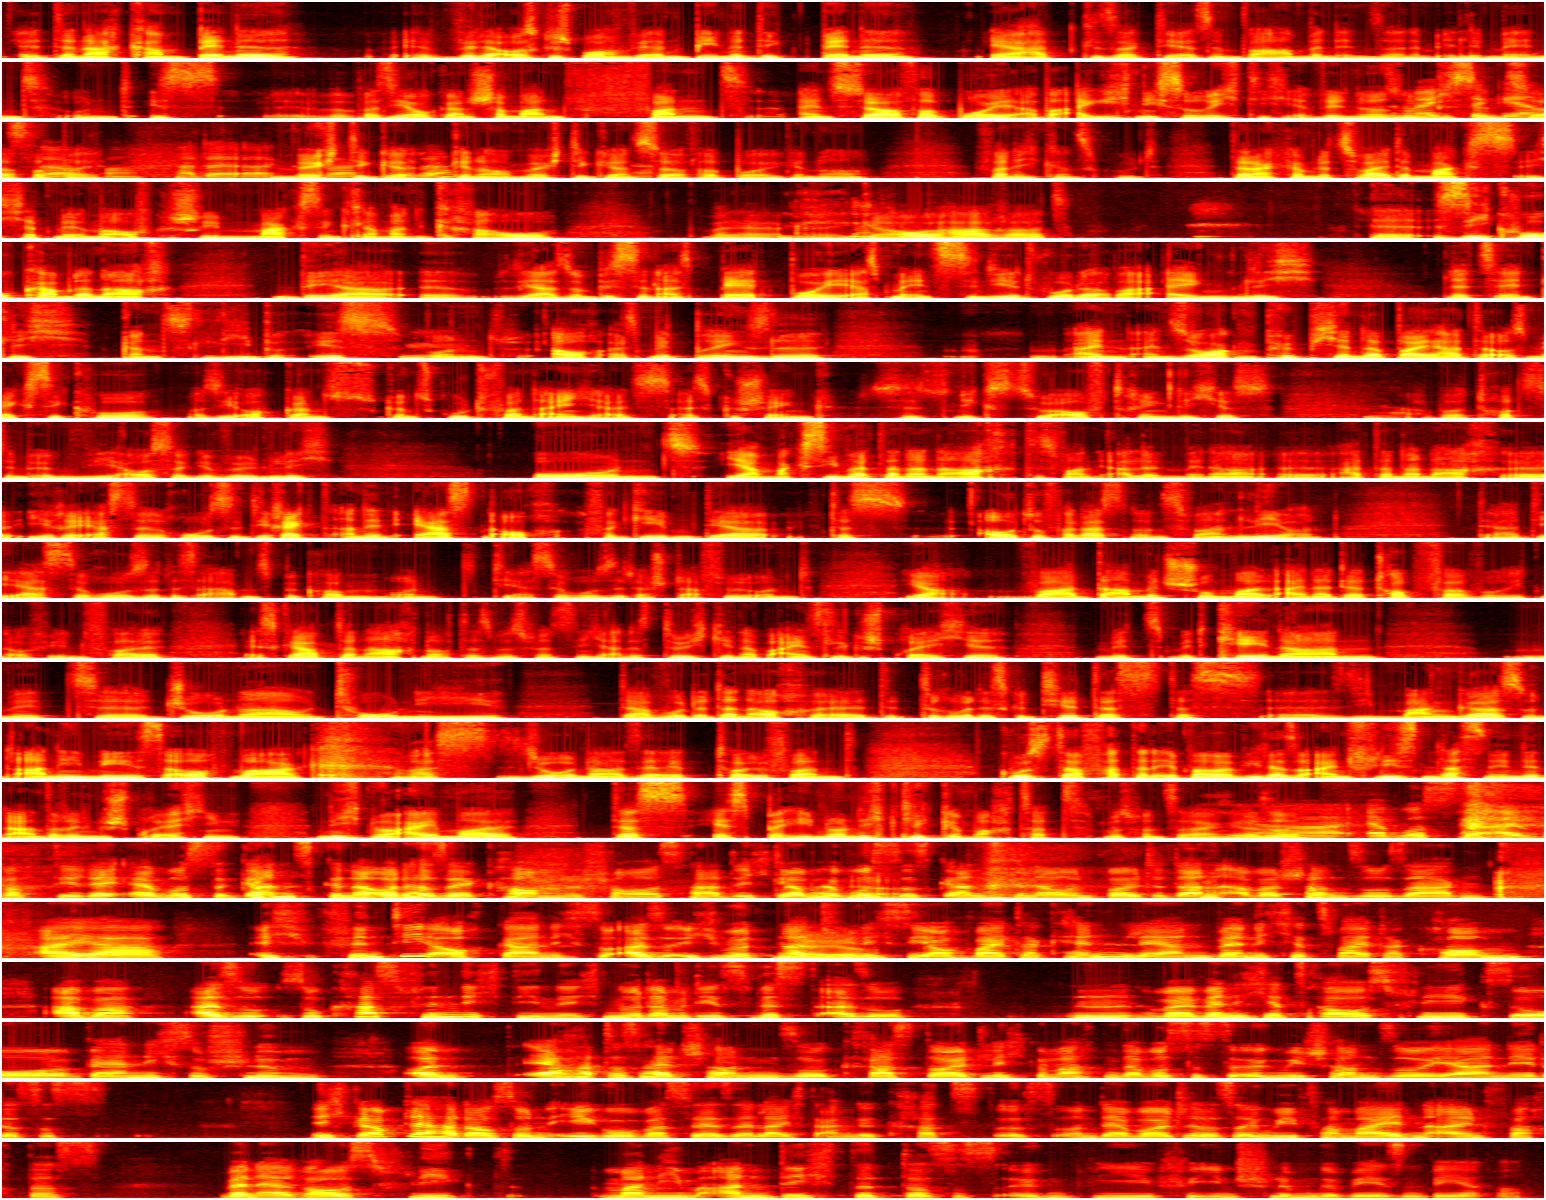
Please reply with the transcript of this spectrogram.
Äh, danach kam Benne, will er ausgesprochen werden, Benedikt Benne. Er hat gesagt, er ist im Warmen in seinem Element und ist, äh, was ich auch ganz charmant fand, ein Surferboy, aber eigentlich nicht so richtig. Er will nur so ein bisschen Surferboy. Surfer, möchte gesagt, genau, möchte gern ja. Surferboy, genau. Fand ich ganz gut. Danach kam der zweite Max. Ich habe mir immer aufgeschrieben, Max in Klammern grau, weil er äh, graue Haare hat. Äh, Siko kam danach, der äh, ja so ein bisschen als Bad Boy erstmal inszeniert wurde, aber eigentlich letztendlich ganz lieb ist mhm. und auch als Mitbringsel ein, ein Sorgenpüppchen dabei hatte aus Mexiko, was ich auch ganz, ganz gut fand, eigentlich als, als Geschenk. Das ist jetzt nichts zu Aufdringliches, ja. aber trotzdem irgendwie außergewöhnlich. Und ja, Maxim hat dann danach, das waren alle Männer, äh, hat dann danach äh, ihre erste Rose direkt an den ersten auch vergeben, der das Auto verlassen hat, das war ein Leon. Der hat die erste Rose des Abends bekommen und die erste Rose der Staffel und ja, war damit schon mal einer der Top-Favoriten auf jeden Fall. Es gab danach noch, das müssen wir jetzt nicht alles durchgehen, aber Einzelgespräche mit, mit Kenan, mit äh, Jonah und Toni. Da wurde dann auch äh, darüber diskutiert, dass, dass äh, sie Mangas und Animes auch mag, was Jonah sehr toll fand. Gustav hat dann immer mal wieder so einfließen lassen in den anderen Gesprächen, nicht nur einmal, dass es bei ihm noch nicht Klick gemacht hat, muss man sagen. Ja, also, er wusste einfach direkt, er wusste ganz genau, dass er kaum eine Chance hat. Ich glaube, er wusste ja. es ganz genau und wollte dann aber schon so sagen, ah ja, ich finde die auch gar nicht so. Also ich würde natürlich ja, ja. sie auch weiter kennenlernen, wenn ich jetzt weiterkomme. Aber also so krass finde ich die nicht. Nur damit ihr es wisst. Also weil wenn ich jetzt rausfliege, so wäre nicht so schlimm. Und er hat das halt schon so krass deutlich gemacht und da wusstest du irgendwie schon so, ja, nee, das ist. Ich glaube, der hat auch so ein Ego, was sehr, sehr leicht angekratzt ist. Und der wollte das irgendwie vermeiden, einfach, dass, wenn er rausfliegt, man ihm andichtet, dass es irgendwie für ihn schlimm gewesen wäre.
